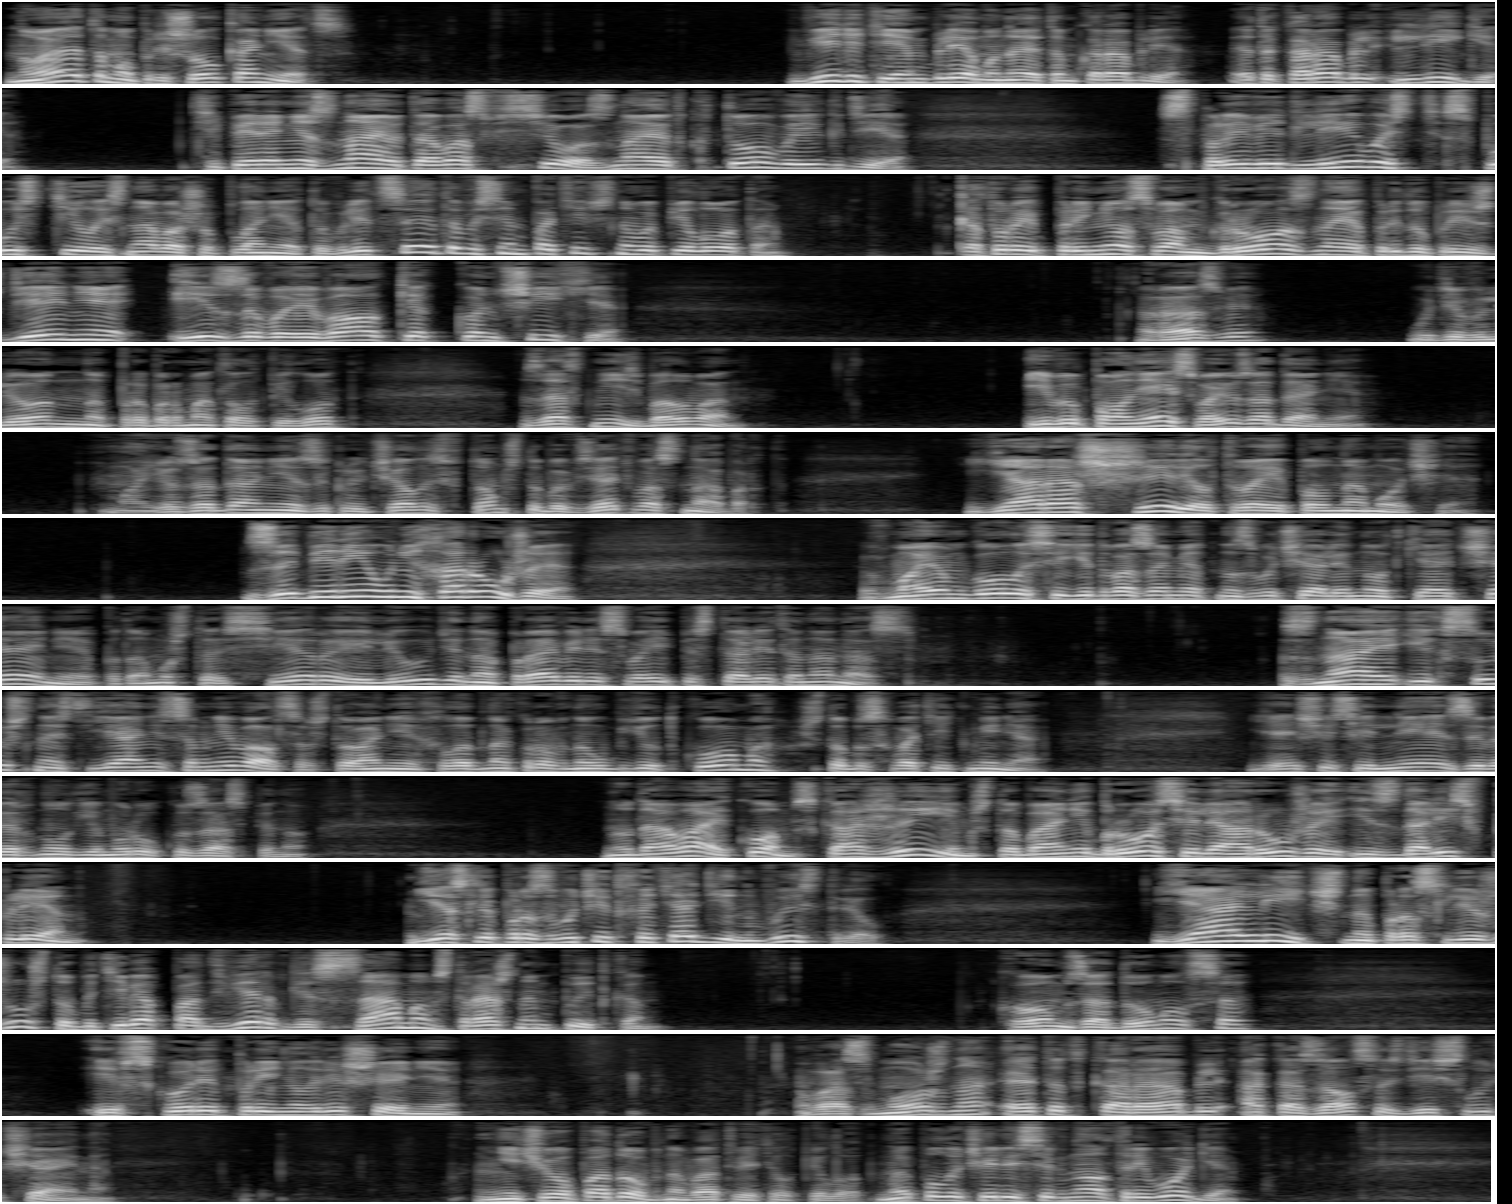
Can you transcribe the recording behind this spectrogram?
Но этому пришел конец. Видите эмблему на этом корабле? Это корабль Лиги. Теперь они знают о вас все, знают, кто вы и где». Справедливость спустилась на вашу планету в лице этого симпатичного пилота, который принес вам грозное предупреждение и завоевал Кеккончихи. «Разве?» — удивленно пробормотал пилот. «Заткнись, болван, и выполняй свое задание». «Мое задание заключалось в том, чтобы взять вас на борт. Я расширил твои полномочия. Забери у них оружие!» В моем голосе едва заметно звучали нотки отчаяния, потому что серые люди направили свои пистолеты на нас. Зная их сущность, я не сомневался, что они хладнокровно убьют Кома, чтобы схватить меня. Я еще сильнее завернул ему руку за спину. «Ну давай, Ком, скажи им, чтобы они бросили оружие и сдались в плен. Если прозвучит хоть один выстрел, я лично прослежу, чтобы тебя подвергли самым страшным пыткам». Ком задумался — и вскоре принял решение. Возможно, этот корабль оказался здесь случайно. «Ничего подобного», — ответил пилот. «Мы получили сигнал тревоги,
